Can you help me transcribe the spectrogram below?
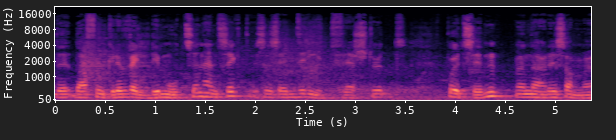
Det, da funker det veldig mot sin hensikt. Hvis det ser dritfresht ut på utsiden, men det er de samme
